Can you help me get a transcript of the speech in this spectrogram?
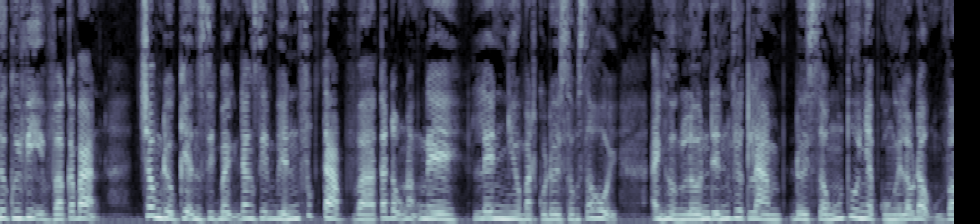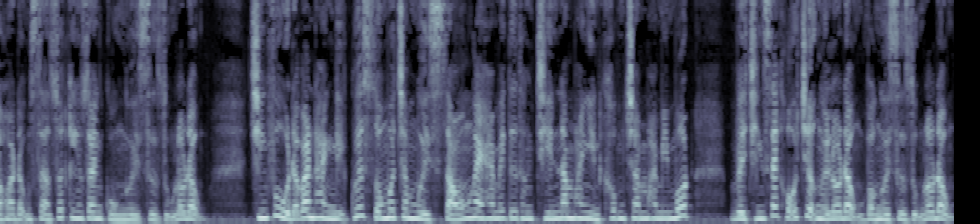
Thưa quý vị và các bạn, trong điều kiện dịch bệnh đang diễn biến phức tạp và tác động nặng nề lên nhiều mặt của đời sống xã hội, ảnh hưởng lớn đến việc làm, đời sống, thu nhập của người lao động và hoạt động sản xuất kinh doanh của người sử dụng lao động, Chính phủ đã ban hành nghị quyết số 116 ngày 24 tháng 9 năm 2021 về chính sách hỗ trợ người lao động và người sử dụng lao động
